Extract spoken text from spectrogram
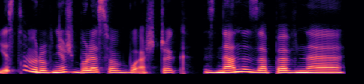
Jestem również Bolesław Błaszczyk, znany zapewne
